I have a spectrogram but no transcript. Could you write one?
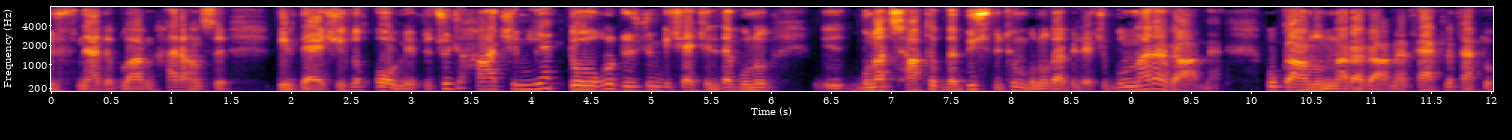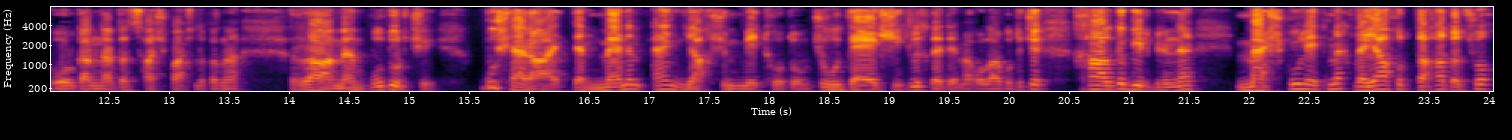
ürf nədir, bunların hər hansı bir dəyişiklik olmayıbdır. Çünki hakimiyyət doğru düzgün bir şəkildə bunu e, buna çatıb və büsbütün bunu da bilir ki, bunlara rağmen, bu qanunlara rağmen, fərqli-fərqli orqanlarda çaşbaşlığına rağmen budur ki, bu şəraitdə mənim ən yaxşı metodum ki, o dəyişiklik də demək olar budur ki, xalqı bir-birinə məşğul etmək və yaxud daha da çox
